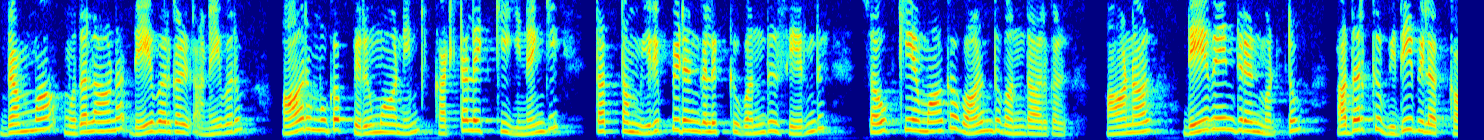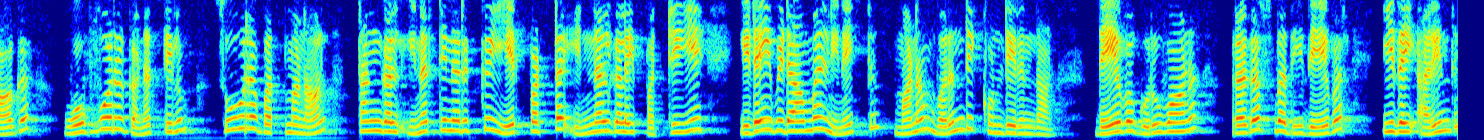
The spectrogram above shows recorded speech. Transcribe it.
பிரம்மா முதலான தேவர்கள் அனைவரும் ஆறுமுகப் பெருமானின் கட்டளைக்கு இணங்கி தத்தம் இருப்பிடங்களுக்கு வந்து சேர்ந்து சௌக்கியமாக வாழ்ந்து வந்தார்கள். ஆனால் தேவேந்திரன் மட்டும் அதற்கு விதிவிலக்காக ஒவ்வொரு கணத்திலும் சூரபத்மனால் தங்கள் இனத்தினருக்கு ஏற்பட்ட இன்னல்களைப் பற்றியே இடைவிடாமல் நினைத்து மனம் வருந்திக் கொண்டிருந்தான். தேவகுருவான பிரகஸ்பதி தேவர் இதை அறிந்து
